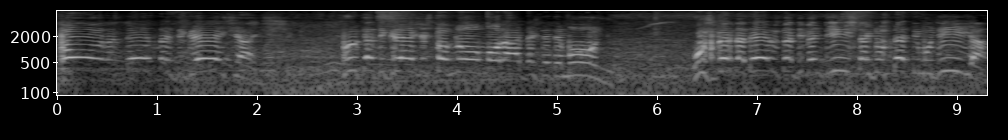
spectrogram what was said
fora dessas igrejas, porque as igrejas tornou moradas de demônios. Os verdadeiros adventistas do sétimo dia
